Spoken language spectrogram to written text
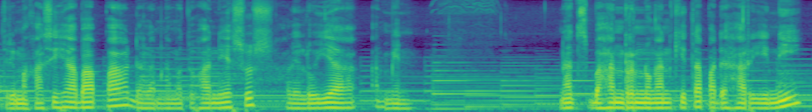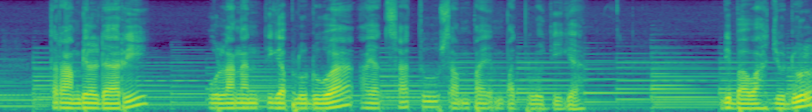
Terima kasih ya Bapa dalam nama Tuhan Yesus. Haleluya. Amin. Nats bahan renungan kita pada hari ini terambil dari Ulangan 32 ayat 1 sampai 43. Di bawah judul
